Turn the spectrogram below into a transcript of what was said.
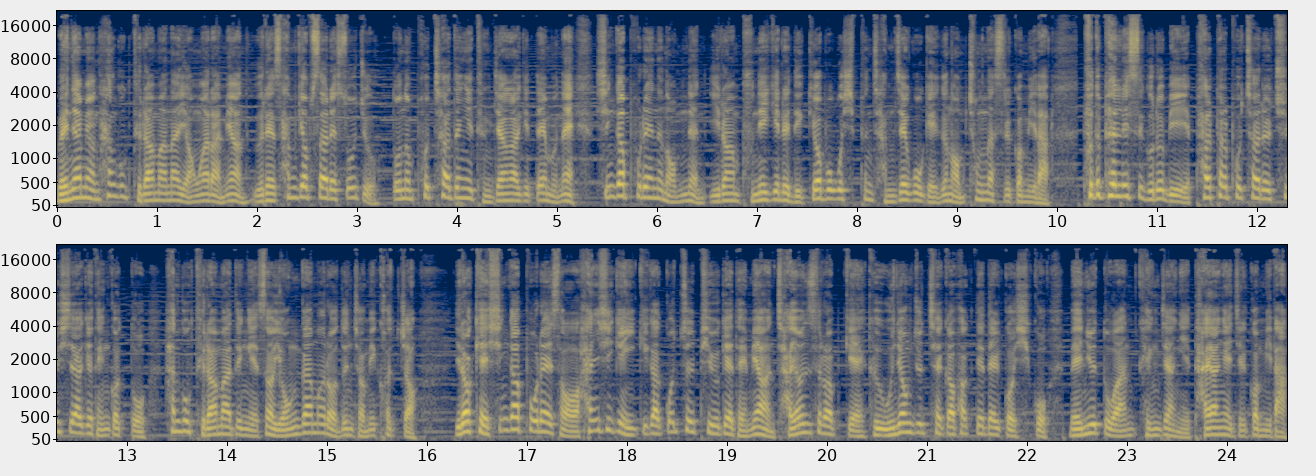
왜냐면 한국 드라마나 영화라면 을의 삼겹살에 소주 또는 포차 등이 등장하기 때문에 싱가포르에는 없는 이러한 분위기를 느껴보고 싶은 잠재 고객은 엄청났을 겁니다. 푸드팰리스 그룹이 88포차를 출시하게 된 것도 한국 드라마 등에서 영감을 얻은 점이 컸죠. 이렇게 싱가포르에서 한식의 인기가 꽃을 피우게 되면 자연스럽게 그 운영 주체가 확대될 것이고 메뉴 또한 굉장히 다양해질 겁니다.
